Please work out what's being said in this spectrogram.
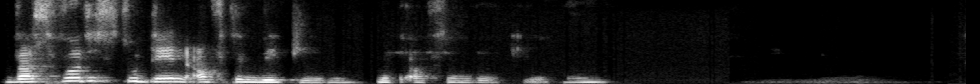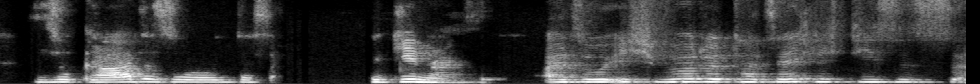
was würdest du denen auf den Weg geben, mit auf den Weg geben? So gerade so das Beginnen. Also ich würde tatsächlich dieses, äh,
